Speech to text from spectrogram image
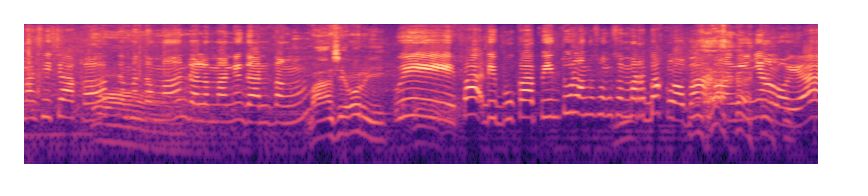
masih cakep, Oh. teman-teman. Dalamannya ganteng. Masih ori. Wih, Pak, dibuka pintu langsung semerbak loh, Pak. Wanginya loh ya.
